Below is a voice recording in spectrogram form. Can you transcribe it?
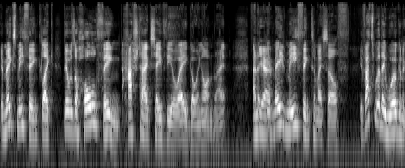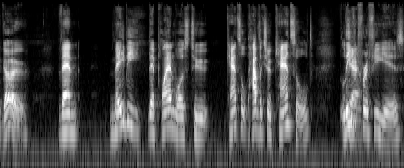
it makes me think like there was a whole thing hashtag Save the OA going on, right? And it- Yeah. it made me think to myself, if that's where they were going to go, then maybe their plan was to cancel, have the show cancelled, leave Yeah. it for a few years,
